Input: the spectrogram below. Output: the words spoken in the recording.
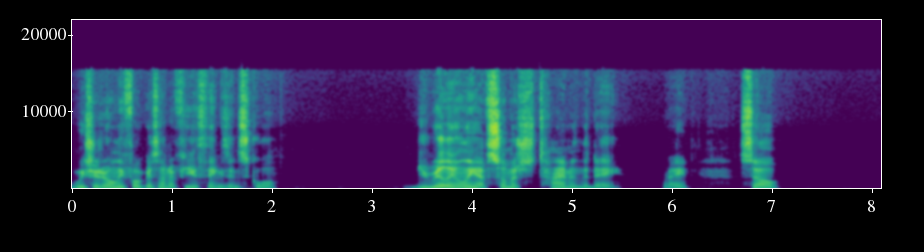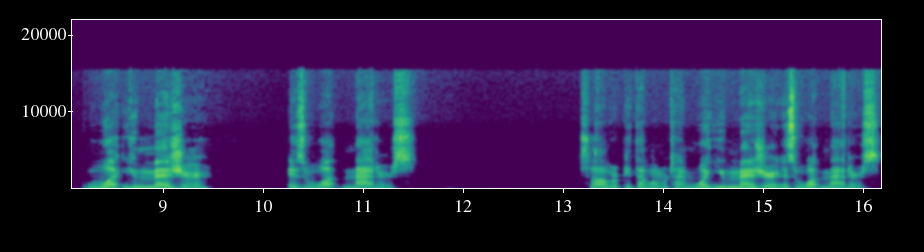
we should only focus on a few things in school. You really only have so much time in the day, right? So, what you measure is what matters. So, I'll repeat that one more time. What you measure is what matters.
